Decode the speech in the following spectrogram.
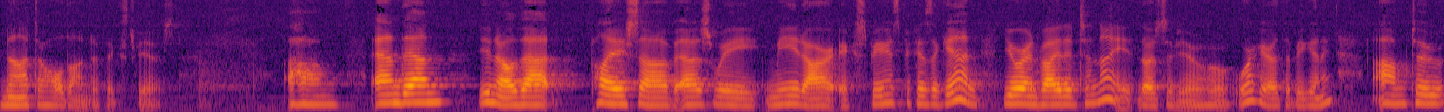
not to hold on to fixed views. Um, and then, you know, that place of as we meet our experience, because again, you are invited tonight, those of you who were here at the beginning, um, to,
